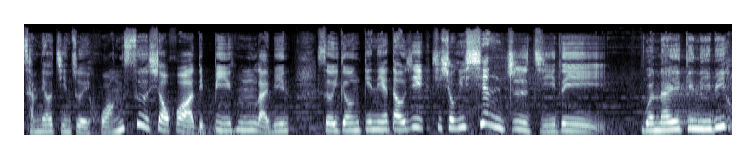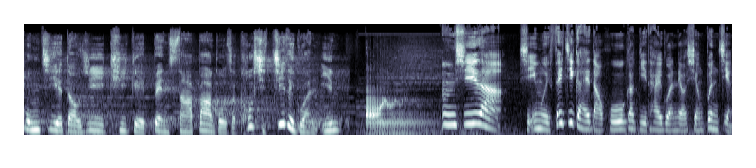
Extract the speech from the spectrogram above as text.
掺了真侪黄色笑话伫笔锋内面，所以讲今年的导志是属于限制级的。原来今年美凤姐的导志起价变三百五十块是这个原因？唔是啦，是因为飞机界豆腐甲其他原料成本增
